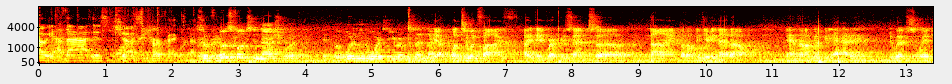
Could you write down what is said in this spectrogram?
Oh yeah, that is just perfect. So for those folks in Nashua, what are the wards that you represent now? Yeah, one, two, and five. I did represent uh, nine, but I'll be giving that up. And then I'm going to be adding New Ipswich,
